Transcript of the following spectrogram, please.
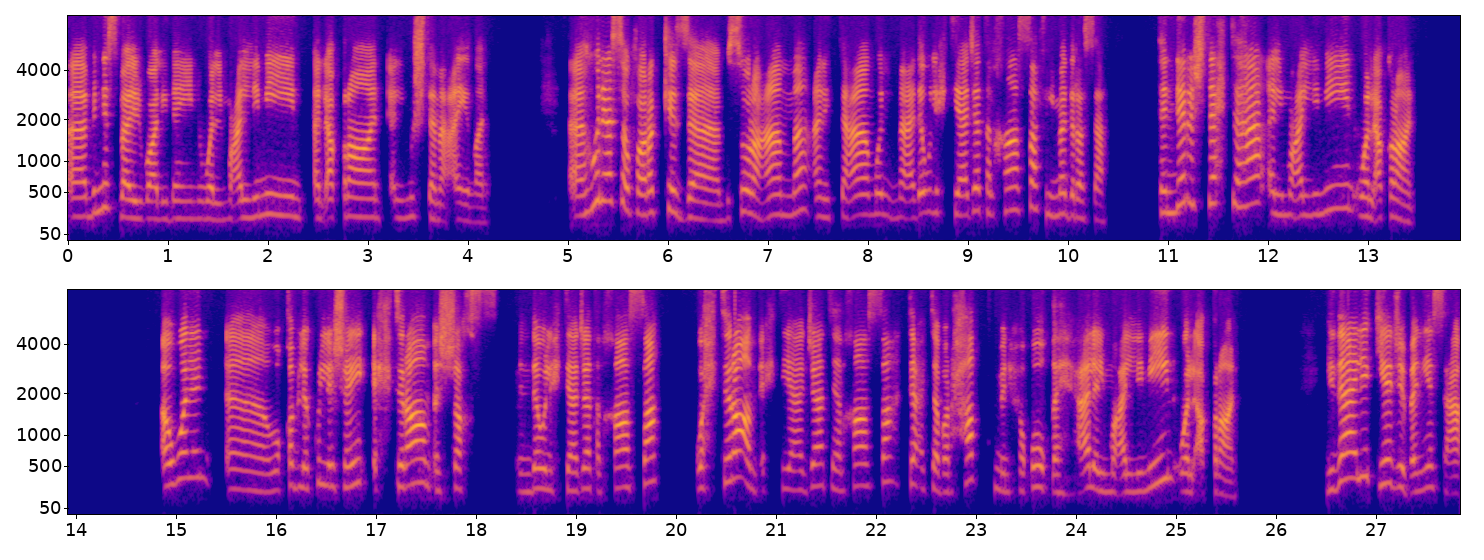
آه، بالنسبة للوالدين والمعلمين الأقران المجتمع أيضا. آه، هنا سوف أركز بصورة عامة عن التعامل مع ذوي الاحتياجات الخاصة في المدرسة. تندرج تحتها المعلمين والأقران. أولا آه، وقبل كل شيء احترام الشخص من ذوي الاحتياجات الخاصة واحترام احتياجاته الخاصة تعتبر حق من حقوقه على المعلمين والأقران. لذلك يجب أن يسعى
